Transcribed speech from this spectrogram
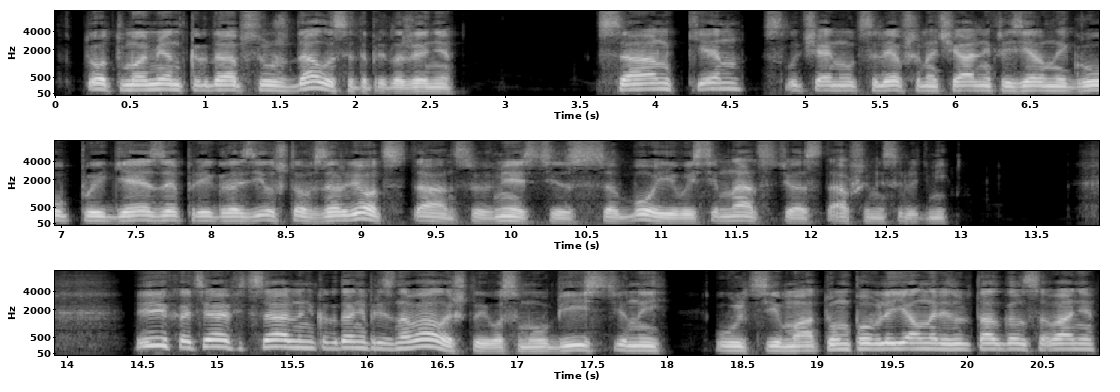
В тот момент, когда обсуждалось это предложение, Сан Кен, случайно уцелевший начальник резервной группы Гезе, пригрозил, что взорвет станцию вместе с собой и восемнадцатью оставшимися людьми. И хотя официально никогда не признавалось, что его самоубийственный ультиматум повлиял на результат голосования,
